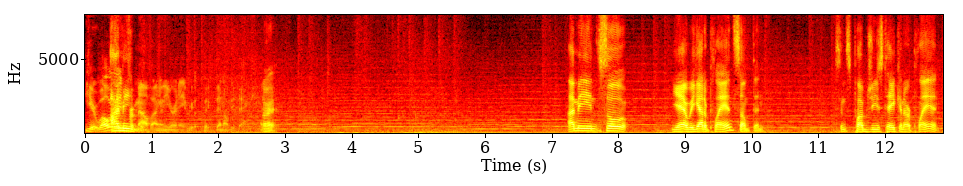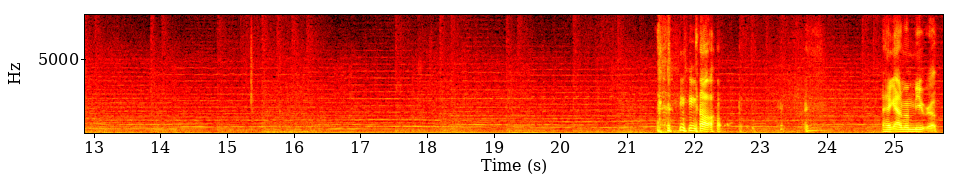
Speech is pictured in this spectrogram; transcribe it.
Here, while we're I waiting mean- for Malf, I'm gonna urinate real quick. Then I'll be back. All right. I mean, so yeah, we got to plan something. Since PUBG's taking our plan. no. Hang on, I'm a mute real.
